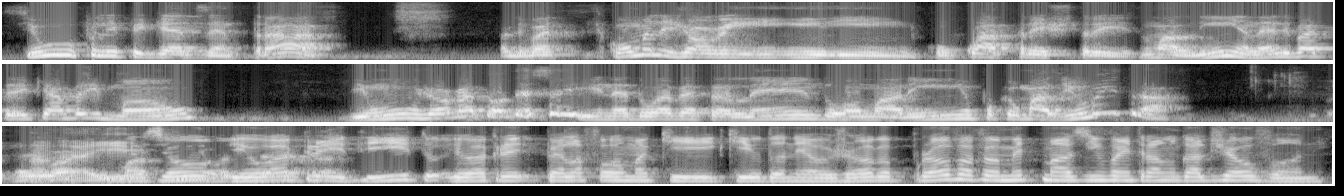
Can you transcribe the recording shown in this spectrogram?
Se o Felipe Guedes entrar, ele vai, como ele joga em, em- em- com 4-3-3 numa linha, né, ele vai ter que abrir mão de um jogador desse aí, né? Do Everton do Romarinho, porque o Mazinho vai entrar. Aí- o Mas eu, eu acredito, eu acredito, pela forma que, que o Daniel joga, provavelmente Mazinho vai entrar no lugar de Giovanni.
